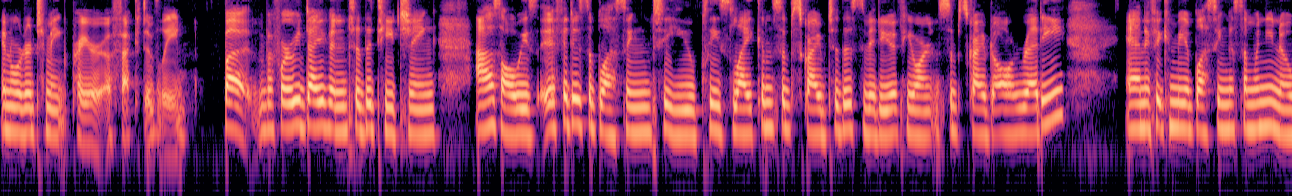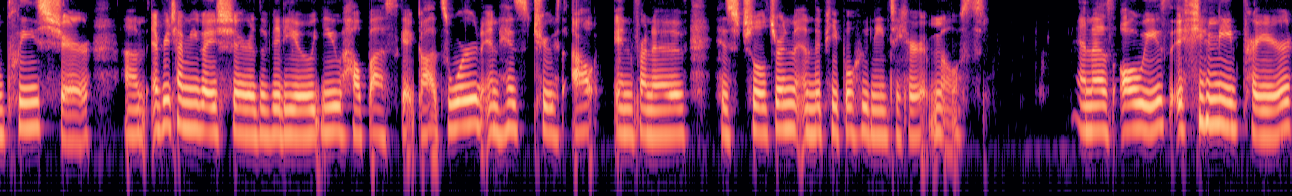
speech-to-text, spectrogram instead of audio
in order to make prayer effectively. But before we dive into the teaching, as always, if it is a blessing to you, please like and subscribe to this video if you aren't subscribed already. And if it can be a blessing to someone you know, please share. Um, every time you guys share the video, you help us get God's word and His truth out in front of His children and the people who need to hear it most. And as always, if you need prayer,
